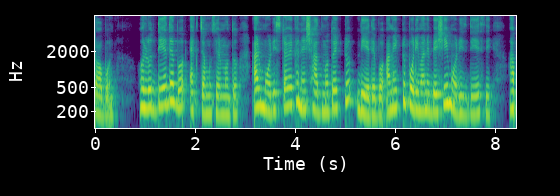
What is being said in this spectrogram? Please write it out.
লবণ, হলুদ দিয়ে দেব এক চামচের মতো, আর মরিচটাও এখানে স্বাদ মতো একটু দিয়ে দেব। আমি একটু পরিমাণে বেশিই মরিচ দিয়েছি। হাফ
